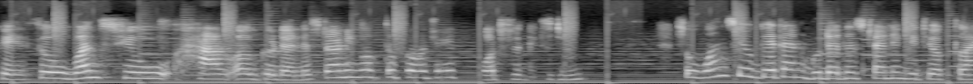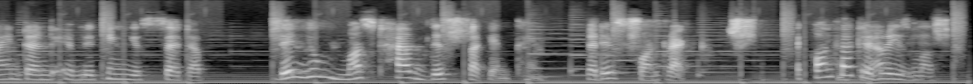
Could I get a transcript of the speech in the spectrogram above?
Okay, so once you have a good understanding of the project, what's the next step? So once you get a good understanding with your client and everything is set up, then you must have this second thing that is contract. A contract Okay. letter is must.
